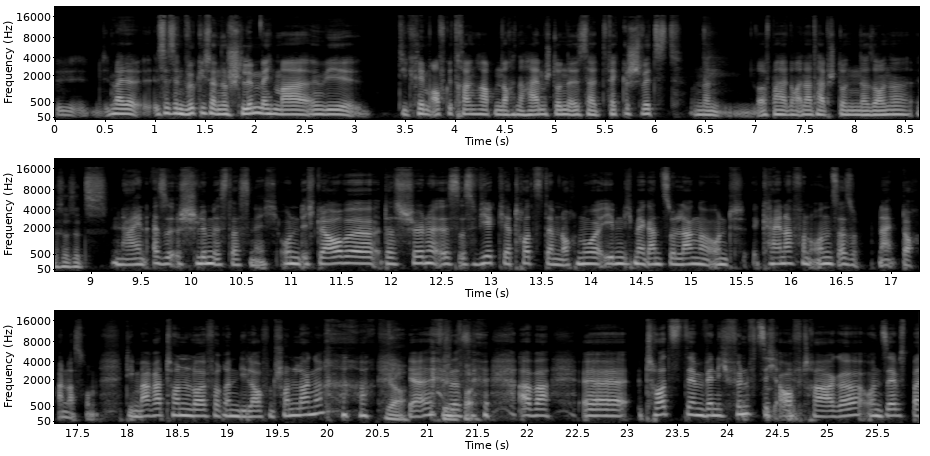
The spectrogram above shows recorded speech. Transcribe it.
ich meine, ist es denn wirklich dann so schlimm, wenn ich mal irgendwie die Creme aufgetragen habe und nach einer halben Stunde ist halt weggeschwitzt und dann läuft man halt noch anderthalb Stunden in der Sonne? Ist das jetzt Nein, also schlimm ist das nicht. Und ich glaube, das Schöne ist, es wirkt ja trotzdem noch, nur eben nicht mehr ganz so lange. Und keiner von uns, also nein, doch andersrum. Die Marathonläuferinnen, die laufen schon lange. ja, ja, das, aber äh, trotzdem, wenn ich 50 auftrage und selbst bei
